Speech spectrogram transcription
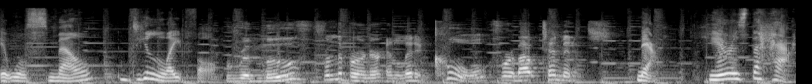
It will smell delightful. Remove from the burner and let it cool for about 10 minutes. Now, here is the hack.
